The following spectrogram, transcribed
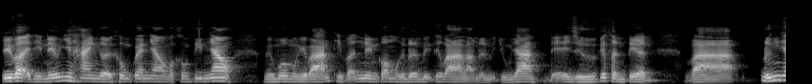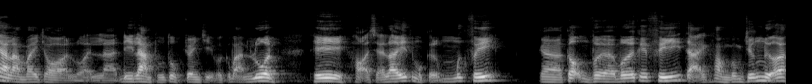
Tuy vậy thì nếu như hai người không quen nhau và không tin nhau người mua và người bán thì vẫn nên có một đơn vị thứ ba làm đơn vị trung gian để giữ cái phần tiền và đứng ra làm vai trò gọi là đi làm thủ tục cho anh chị và các bạn luôn. Thì họ sẽ lấy một cái mức phí à, cộng với, với cái phí tại cái phòng công chứng nữa.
